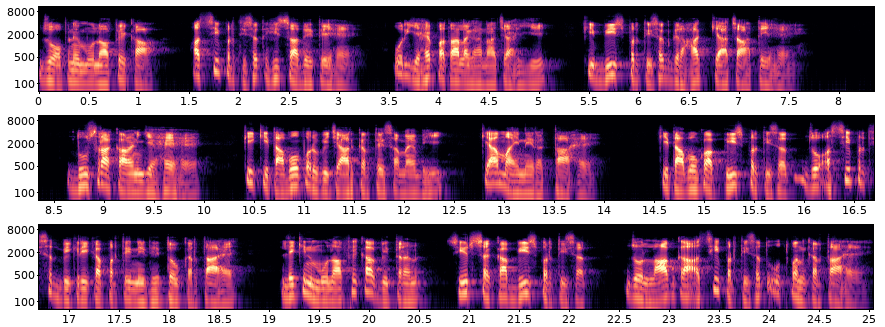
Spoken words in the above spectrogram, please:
जो अपने मुनाफे का 80 प्रतिशत हिस्सा देते हैं और यह पता लगाना चाहिए कि 20 प्रतिशत ग्राहक क्या चाहते हैं। दूसरा कारण यह है कि किताबों पर विचार करते समय भी क्या मायने रखता है। किताबों का 20 प्रतिशत जो 80 प्रतिशत बिक्री का प्रतिनिधित्व करता है, लेकिन मुनाफे का वितरण शीर्षक का 20 प्रतिशत जो लाभ का 80 प्रतिशत उत्पन्न करता है।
